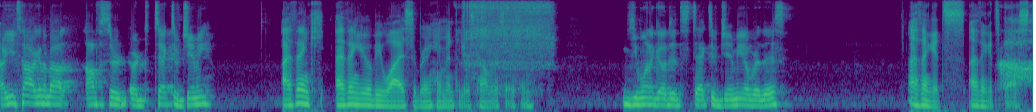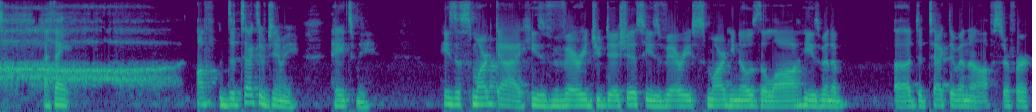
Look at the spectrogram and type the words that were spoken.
Are you talking about Officer or Detective Jimmy? I think I think it would be wise to bring him into this conversation. You want to go to Detective Jimmy over this? I think it's I think it's best. I think Off, Detective Jimmy hates me. He's a smart guy. He's very judicious. He's very smart. He knows the law. He's been a, a detective and an officer for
